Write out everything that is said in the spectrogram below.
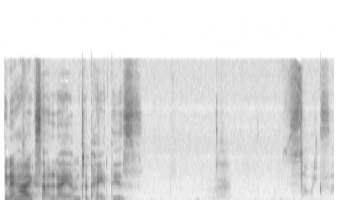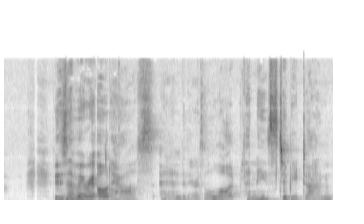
you know how excited I am to paint this? So excited. This is a very old house and there's a lot that needs to be done.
